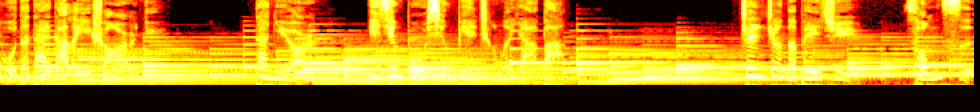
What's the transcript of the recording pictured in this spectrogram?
苦地带大了一双儿女，但女儿已经不幸变成了哑巴。真正的悲剧从此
